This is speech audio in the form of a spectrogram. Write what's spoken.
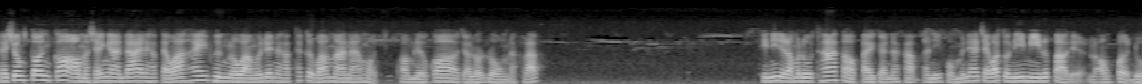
ในช่วงต้นก็เอามาใช้งานได้นะครับ แต่ว่าให้พึงระวังไว้ด้วยนะครับ ถ้าเกิดว่ามานาหมดความเร็วก็จะลดลงนะครับ ทีนี้เดี๋ยวเรามาดูท่าต่อไปกันนะครับ อันนี้ผมไม่แน่ใจว่าตัวนี้มีหรือเปล่าเดี๋ยวลองเปิดดู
